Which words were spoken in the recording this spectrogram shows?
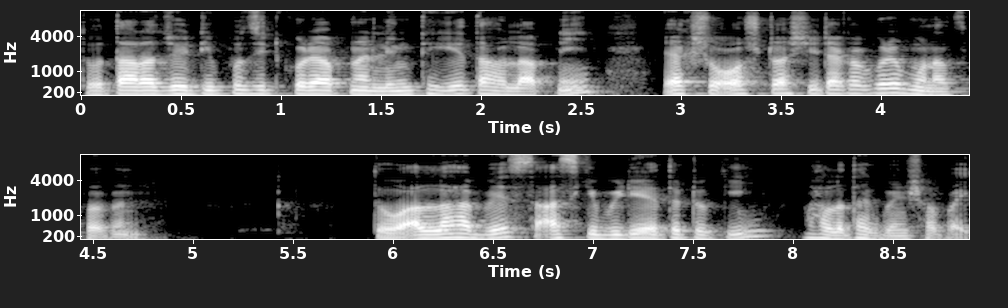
তো তারা যদি ডিপোজিট করে আপনার লিঙ্ক থেকে, তাহলে আপনি একশো অষ্টআশি টাকা করে বোনাস পাবেন। তো আল্লাহ হাফেজ, আজকে ভিডিও এতটুকুই। ভালো থাকবেন সবাই।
